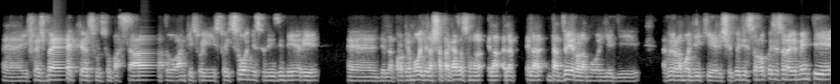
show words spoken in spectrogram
eh, i flashback sul suo passato, anche i suoi, i suoi sogni, i suoi desideri, eh, della propria moglie lasciata a casa sono, è, la, è, la, davvero, la moglie di, davvero la moglie di Chierici. Quindi sono, questi sono elementi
